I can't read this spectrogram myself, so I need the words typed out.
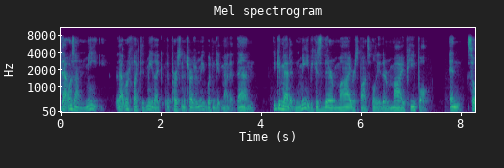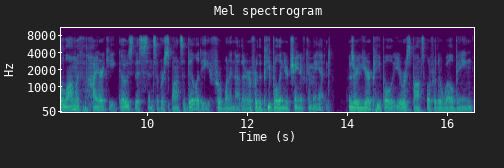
that was on me. That reflected me. Like the person in charge of me wouldn't get mad at them. You'd get mad at me because they're my responsibility. They're my people. And so, along with hierarchy, goes this sense of responsibility for one another, or for the people in your chain of command. Those are your people. You're responsible for their well being.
